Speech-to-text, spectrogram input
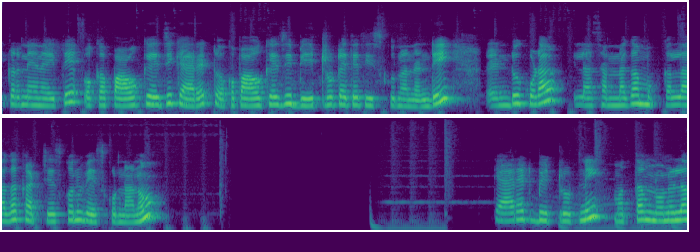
ఇక్కడ నేనైతే ఒక పావు కేజీ క్యారెట్ ఒక పావు కేజీ బీట్రూట్ అయితే తీసుకున్నానండి. రెండు కూడా ఇలా సన్నగా ముక్కల్లాగా కట్ చేసుకొని వేసుకున్నాను. క్యారెట్ బీట్రూట్ని మొత్తం నూనెలో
